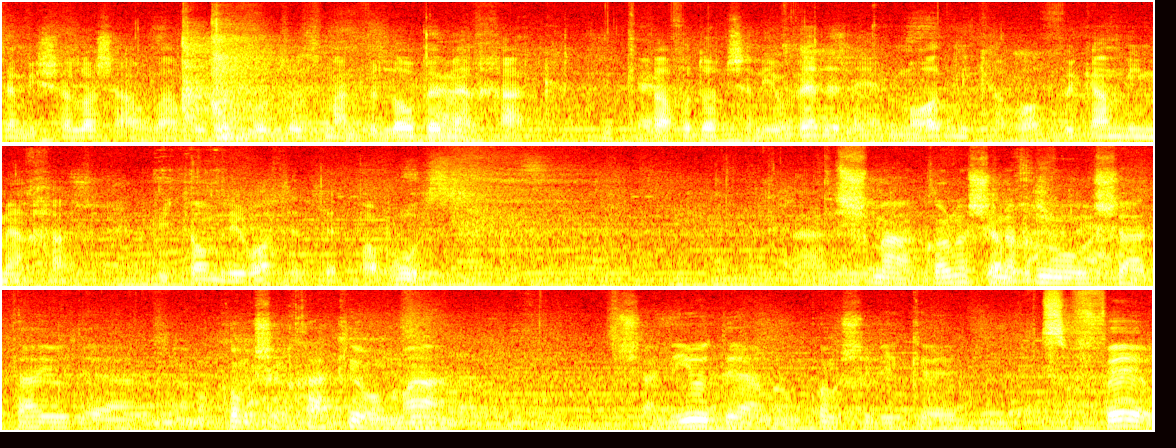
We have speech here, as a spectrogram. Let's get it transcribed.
זה משלוש ארבע עבודות באותו זמן ולא במרחק. Okay. אוקיי. בעבודות שאני עובד עליהן, מאוד מקרוב וגם ממרחק. פתאום לראות את זה פרוס. תשמע, כל מה שאנחנו, שאתה יודע, מהמקום שלך כאומן, שאני יודע, מהמקום שלי כצופה או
